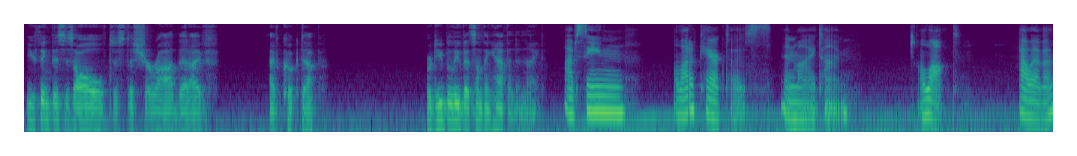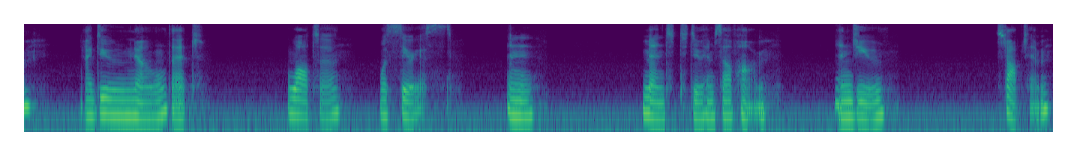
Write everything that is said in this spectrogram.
You think this is all just a charade that I've I've cooked up? Or do you believe that something happened tonight? I've seen a lot of characters in my time. A lot. However, I do know that Walter was serious and meant to do himself harm. And you stopped him.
